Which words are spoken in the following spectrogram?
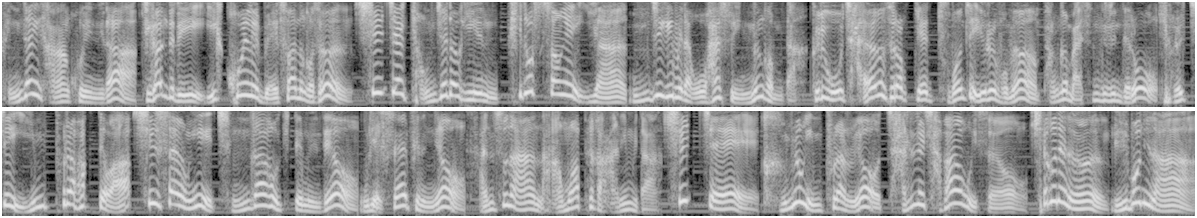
굉장히 강한 코인이라 기관들이 이 코인을 매수하는 것은 실제 경제적인 필요성에 의한 움직임이라고 할 수 있는 겁니다. 그리고 자연스럽게 두 번째 이유를 보면 방금 말씀드린 대로 결제 인프라 확대와 실사용이 증가하고 있기 때문인데요. 우리 XRP는요 단순한 암호화폐가 아닙니다. 실제 금융 인프라로요 자리를 잡아가고 있어요. 최근에는 일본이나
